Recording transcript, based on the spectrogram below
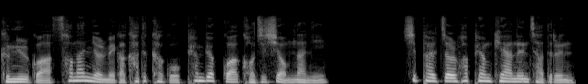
긍휼과 선한 열매가 가득하고 편벽과 거짓이 없나니 18절 화평케 하는 자들은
